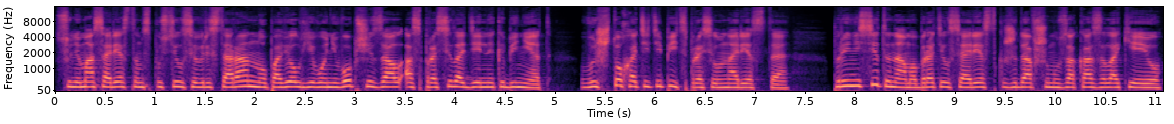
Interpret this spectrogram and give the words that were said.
Сулейма с арестом спустился в ресторан, но повел его не в общий зал, а спросил отдельный кабинет. «Вы что хотите пить?» — спросил он ареста. «Принеси ты нам», — обратился арест к ожидавшему заказа лакею.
